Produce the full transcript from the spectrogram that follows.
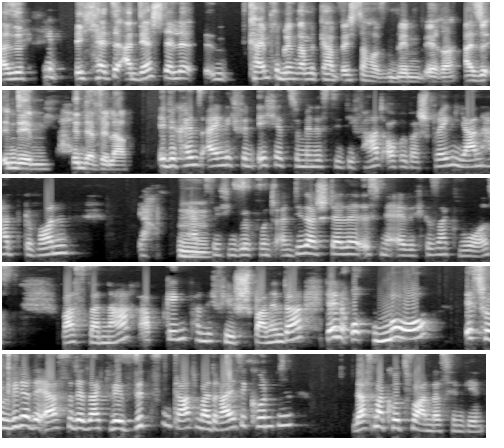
Also ich hätte an der Stelle äh, kein Problem damit gehabt, wenn ich zu Hause geblieben wäre. Also in dem, in der Villa. wir können es eigentlich, finde ich, jetzt zumindest die, die Fahrt auch überspringen. Jan hat gewonnen. Ja, Mhm. herzlichen Glückwunsch an dieser Stelle. Ist mir ehrlich gesagt Wurst. Was danach abging, fand ich viel spannender. Denn oh, Mo ist schon wieder der Erste, der sagt, wir sitzen gerade mal drei Sekunden. Lass mal kurz woanders hingehen.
